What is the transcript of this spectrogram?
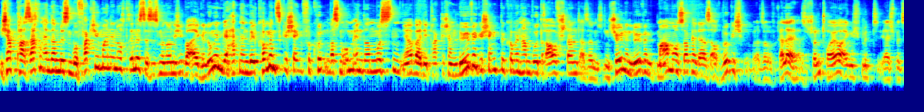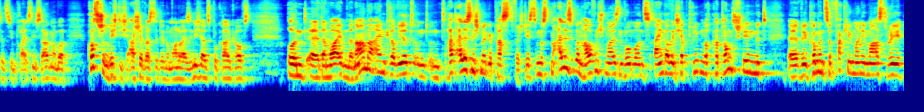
ich habe ein paar Sachen ändern müssen, wo Fuck You Money noch drin ist. Das ist mir noch nicht überall gelungen. Wir hatten ein Willkommensgeschenk für Kunden, was wir umändern mussten, ja, weil die praktisch einen Löwe geschenkt bekommen haben, wo drauf stand. Also einen schönen Löwe mit Marmorsockel, der ist auch wirklich, also relativ, also schon teuer eigentlich mit, ja, ich will jetzt den Preis nicht sagen, aber kostet schon richtig Asche, was du dir normalerweise nicht als Pokal kaufst. Und äh, dann war eben der Name eingraviert und, und hat alles nicht mehr gepasst, verstehst du? Mussten wir alles über den Haufen schmeißen, wo wir uns reingearbeitet Ich habe drüben noch Kartons stehen mit äh, Willkommen zur Fuck You Money Mastery.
